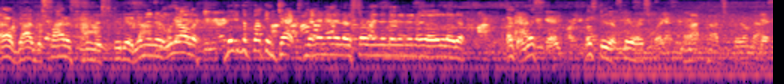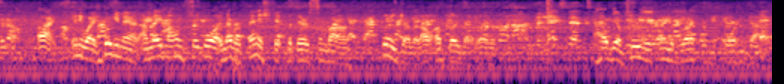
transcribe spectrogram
Oh God, the sinuses in this studio. No, no, no. Look at all the. Look at the fucking text. No, no, no, no, no. Sorry, no, no, no, no, no, no, no. Okay, let's let's do this. Go this way. Not concentrate on that. All right. Anyway, Boogeyman. I made my own sequel. I never finished it, but there's some uh, footage of it. I'll upload that later. I had the approval from the director before he died.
